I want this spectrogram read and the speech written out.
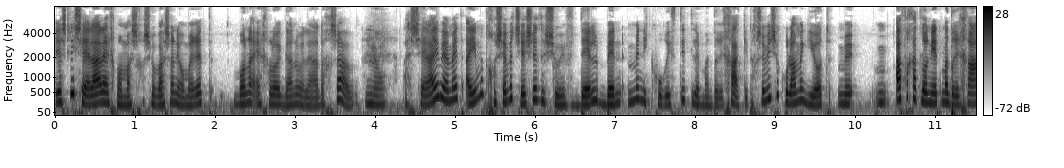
יש לי שאלה עליך ממש חשובה שאני אומרת, בואנה, איך לא הגענו אליה עד עכשיו? נו. השאלה היא באמת, האם את חושבת שיש איזשהו הבדל בין מניקוריסטית למדריכה? כי תחשבי שכולם מגיעות, מ- אף אחת לא נהיית מדריכה,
